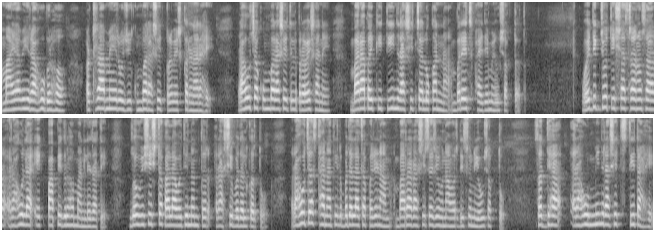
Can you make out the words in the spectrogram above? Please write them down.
मायावी राहू ग्रह अठरा मे रोजी कुंभ राशीत प्रवेश करणार आहे. राहूच्या कुंभ राशीतील प्रवेशाने बारापैकी तीन राशीच्या लोकांना बरेच फायदे मिळू शकतात. वैदिक ज्योतिषशास्त्रानुसार राहूला एक पापी ग्रह मानले जाते जो विशिष्ट कालावधीनंतर राशी बदल करतो. राहूच्या स्थानातील बदलाचा परिणाम बारा राशीच्या जीवनावर दिसून येऊ शकतो. सध्या राहू मीन राशीत स्थित आहे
